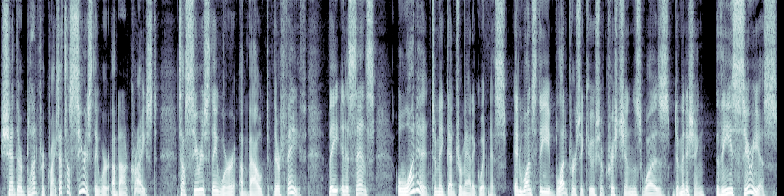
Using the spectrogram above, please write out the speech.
shed their blood for Christ. That's how serious they were about Christ. That's how serious they were about their faith. They, in a sense, wanted to make that dramatic witness. And once the blood persecution of Christians was diminishing, these serious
